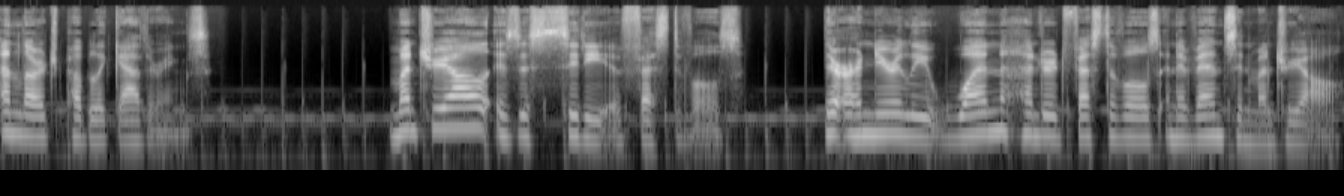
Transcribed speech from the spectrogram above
and large public gatherings. Montreal is a city of festivals. There are nearly 100 festivals and events in Montreal,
